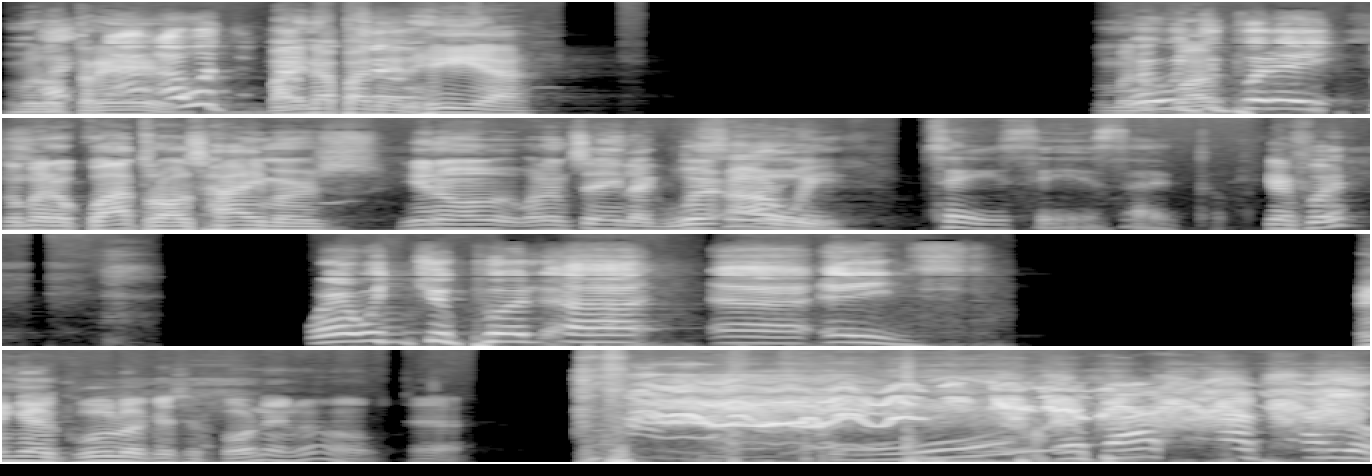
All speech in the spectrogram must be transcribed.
Número I- tres, I- I would- vaina para energía. Número cuatro, Alzheimer's. You know what I'm saying? Like, where sí. are we? Sí, sí, exacto. ¿Qué fue? Where would you put uh, uh, AIDS? En el culo que se pone, ¿no? O sea, ¿Qué pasa, Nazario?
